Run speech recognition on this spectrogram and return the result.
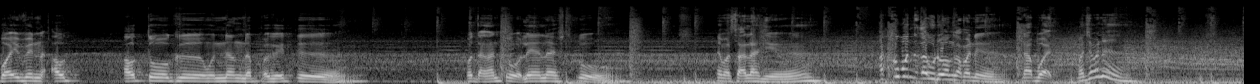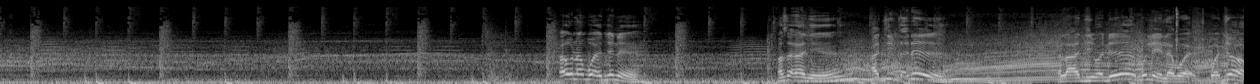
Buat event auto, auto ke Menang dapat kereta. Kau tak ngantuk layan live tu. Dan masalahnya Aku pun tak tahu diorang kat mana. Nak buat Macam mana Tahu nak buat macam mana? Masalahnya Ajim tak ada. Kalau Ajim ada Boleh lah buat Buat job.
